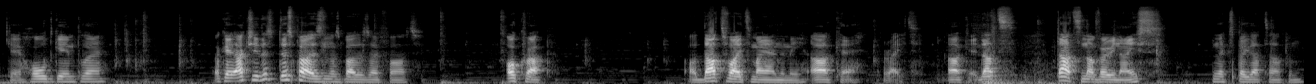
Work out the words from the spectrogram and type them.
Okay, hold gameplay. Okay, actually, this, this part isn't as bad as I thought. Oh, crap. Oh, that's why it's my enemy. Okay, right. Okay, that's that's not very nice. Didn't expect that to happen.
